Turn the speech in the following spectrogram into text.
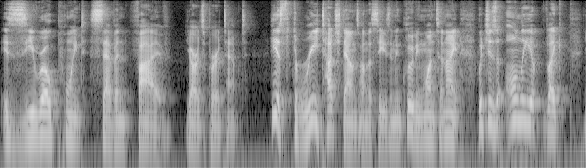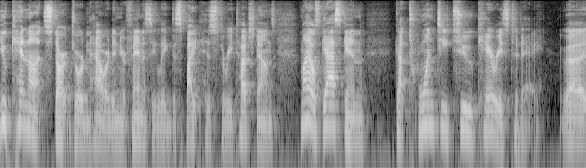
is 0.75 yards per attempt. He has 3 touchdowns on the season including one tonight, which is only like you cannot start Jordan Howard in your fantasy league despite his 3 touchdowns. Myles Gaskin got 22 carries today. Uh,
